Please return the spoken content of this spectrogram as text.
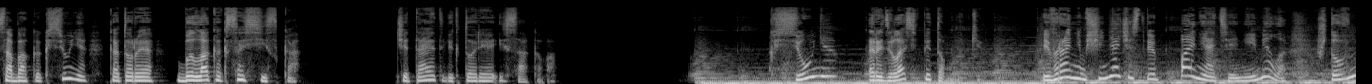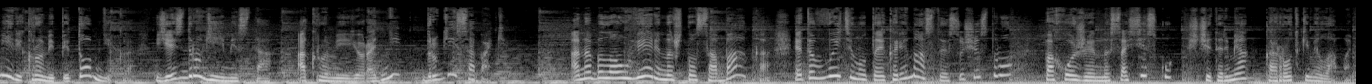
Собака Ксюня, которая была как сосиска. Читает Виктория Исакова. Ксюня родилась в питомнике. И в раннем щенячестве понятия не имела, что в мире, кроме питомника, есть другие места, а кроме ее родни – другие собаки. Она была уверена, что собака – это вытянутое коренастое существо, похожее на сосиску с четырьмя короткими лапами.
